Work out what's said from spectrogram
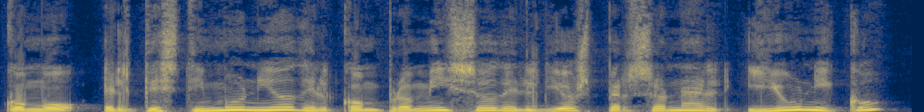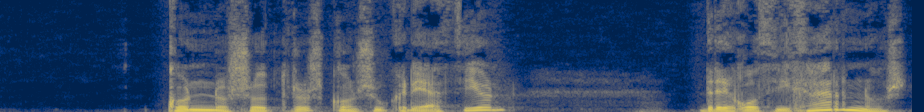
como el testimonio del compromiso del Dios personal y único con nosotros, con su creación. Regocijarnos,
